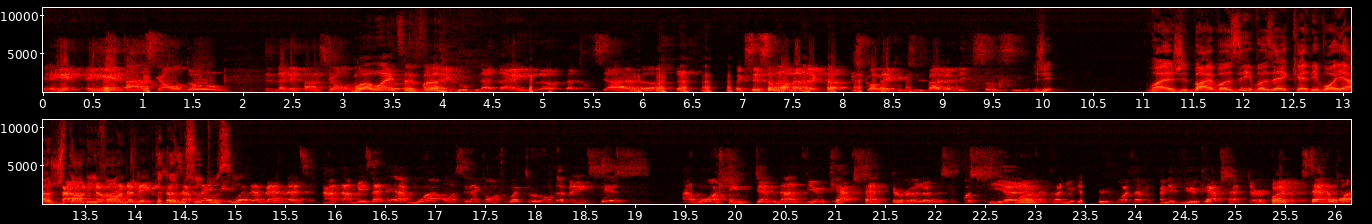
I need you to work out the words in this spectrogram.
rétention d'eau. C'est de la rétention d'eau. Ouais, ouais, c'est ça. Le goût de la dingue, là, de la tourtière, là. fait que c'est ça mon anecdote. je suis convaincu que Gilbert a vécu ça aussi. Ouais, Gilbert, vas-y, vas-y avec les voyages du temps des fêtes. T'as connu ça, aussi. Moi, ben, dans, mes années à moi, on dirait qu'on jouait toujours le 26 à Washington, dans le vieux Cap Center. Je ne sais pas si euh, ouais. connu, le, connu le vieux Cap Center. Ouais. C'était noir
